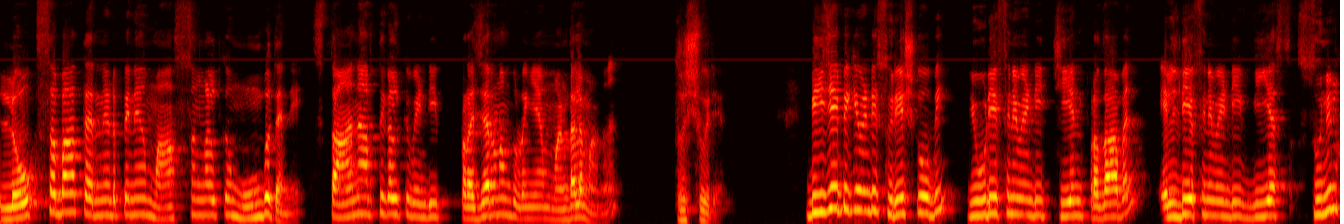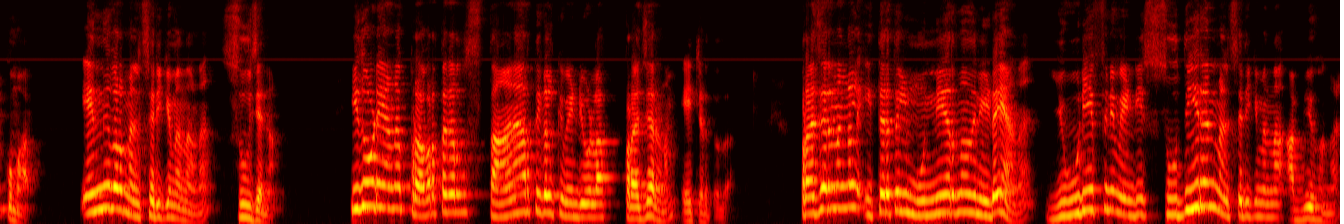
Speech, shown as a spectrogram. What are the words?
ലോക്സഭാ തെരഞ്ഞെടുപ്പിന് മാസങ്ങൾക്ക് മുമ്പ് തന്നെ സ്ഥാനാർത്ഥികൾക്ക് വേണ്ടി പ്രചരണം തുടങ്ങിയ മണ്ഡലമാണ് തൃശൂര് ബി ജെ പിക്ക് വേണ്ടി സുരേഷ് ഗോപി യു ഡി എഫിന് വേണ്ടി T N Prathapan L D എഫിന് വേണ്ടി വി എസ് സുനിൽകുമാർ എന്നിവർ മത്സരിക്കുമെന്നാണ് സൂചന. ഇതോടെയാണ് പ്രവർത്തകർ സ്ഥാനാർത്ഥികൾക്ക് വേണ്ടിയുള്ള പ്രചരണം ഏറ്റെടുത്തത്. പ്രചരണങ്ങൾ ഇത്തരത്തിൽ മുന്നേറുന്നതിനിടെയാണ് യു ഡി എഫിന് വേണ്ടി സുധീരൻ മത്സരിക്കുമെന്ന അഭ്യൂഹങ്ങൾ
